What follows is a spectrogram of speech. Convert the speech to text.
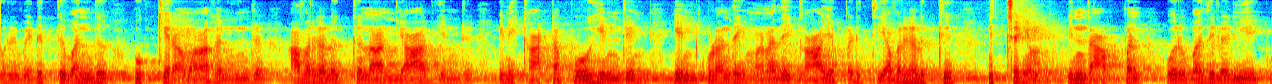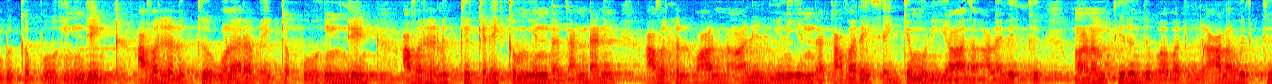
உருவெடுத்து வந்து உக்கிரமாக நின்று அவர்களுக்கு நான் யார் என்று இனி காட்டப் போகின்றேன். என் குழந்தை மனதை காயப்படுத்தி அவர்களுக்கு நிச்சயம் இந்த அப்பன் ஒரு பதிலடியை கொடுக்கப் போகின்றேன். அவர்களுக்கு உணர வைக்கப் போகின்றேன். அவர்களுக்கு கிடைக்கும் இந்த தண்டனை அவர்கள் வாழ்நாளில் இனி இந்த தவறை செய்ய முடியாத அளவிற்கு மனம் திருந்துபவர் அளவிற்கு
